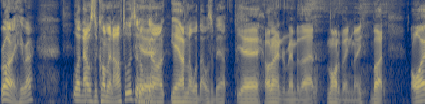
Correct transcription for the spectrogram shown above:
right, a hero. Well, that was the comment afterwards, and Yeah. I'm going, yeah, I don't know what that was about. Yeah, I don't remember that. Might have been me, but I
